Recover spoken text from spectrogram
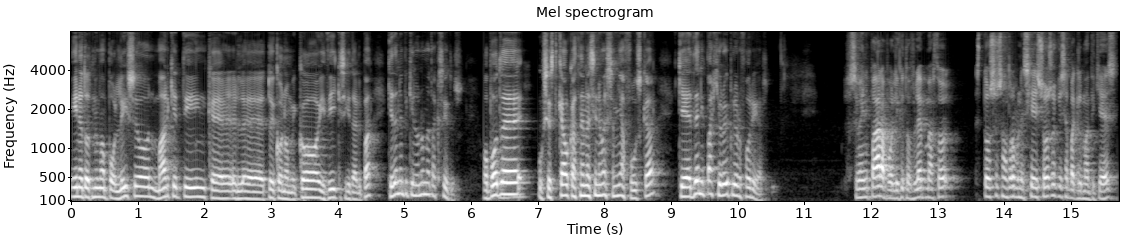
Είναι το τμήμα πωλήσεων, marketing, ε, το οικονομικό, η διοίκηση κτλ. Και δεν επικοινωνούν μεταξύ τους. Οπότε ουσιαστικά ο καθένας είναι μέσα σε μια φούσκα και δεν υπάρχει ροή πληροφορίας. Συμβαίνει πάρα πολύ και το βλέπουμε αυτό τόσο σε ανθρώπινες σχέσεις όσο και σε επαγγελματικές.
